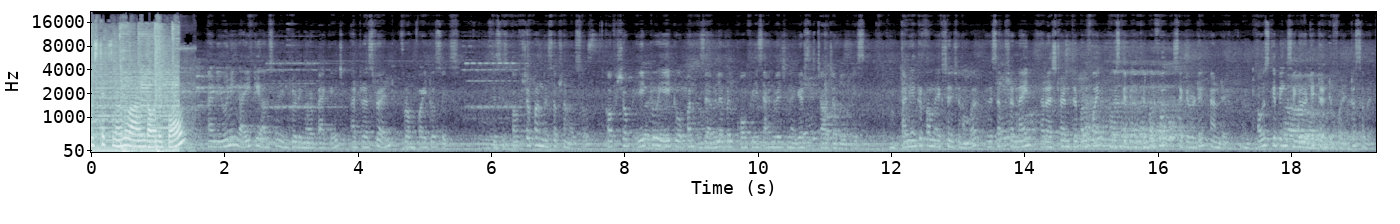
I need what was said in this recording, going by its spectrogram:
இன்ஸ்ட்ரக்ஷன் வந்து வாங்க கவனிப்போம் and evening IT also included in our package at restaurant from 5 to 6. This is coffee shop and reception also. Coffee shop 8 to 8 open is available coffee, sandwich, nuggets, chargeable price. And intercom extension number, reception 9, restaurant triple five, housekeeping triple four, security 100. Housekeeping security 24 into 7.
